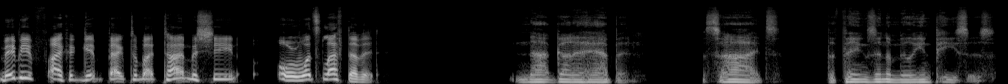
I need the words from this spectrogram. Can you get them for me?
Maybe if I could get back to my time machine, or what's left of it. Not gonna happen. Besides, the thing's in a million pieces.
